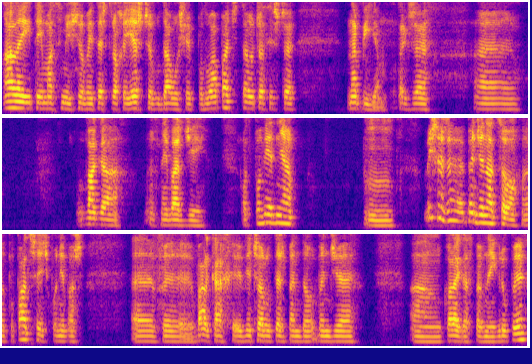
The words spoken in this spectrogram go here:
ale i tej masy mięśniowej też trochę jeszcze udało się podłapać. Cały czas jeszcze nabijam. Także e, waga jak najbardziej odpowiednia. Mm, Myślę, że będzie na co e, popatrzeć, ponieważ e, w walkach wieczoru też będą, będzie kolega z pewnej grupy,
